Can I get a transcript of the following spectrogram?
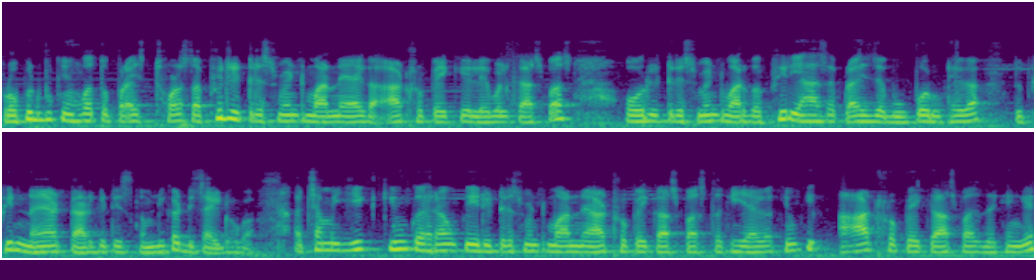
प्रॉफिट बुकिंग होगा तो प्राइस थोड़ा सा फिर रिट्रेसमेंट मारने आएगा, आठ रुपये के लेवल के आसपास। और रिट्रेसमेंट मारकर फिर यहाँ से प्राइस जब ऊपर उठेगा तो फिर नया टारगेट इस कंपनी का डिसाइड होगा। अच्छा मैं ये क्यों कह रहा हूँ कि रिट्रेसमेंट मारने आठ के आसपास तक ही आएगा? क्योंकि आठ के आसपास देखेंगे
